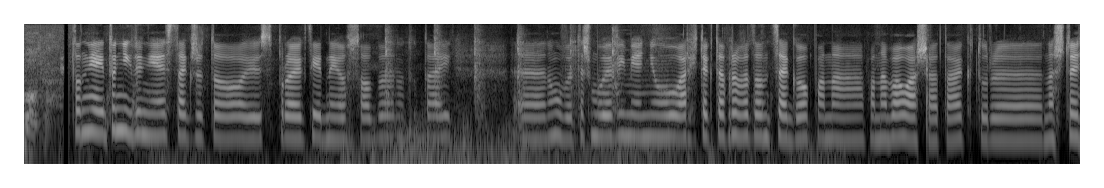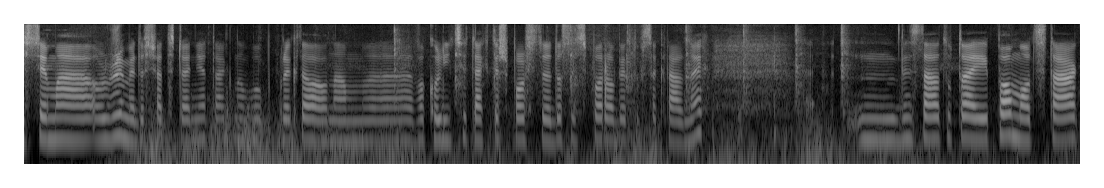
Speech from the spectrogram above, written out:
Boga. To, nie, to nigdy nie jest tak, że to jest projekt jednej osoby. No tutaj, e, no mówię, też mówię w imieniu architekta prowadzącego, pana, pana Bałasza, tak, który na szczęście ma olbrzymie doświadczenie, tak, no bo projektował nam e, w okolicy, tak też w Polsce dosyć sporo obiektów sakralnych. Mm, Więc ta tutaj pomoc, tak,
